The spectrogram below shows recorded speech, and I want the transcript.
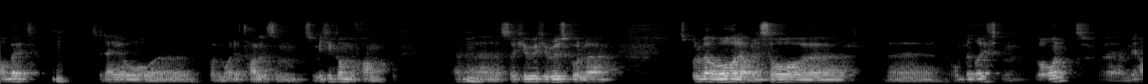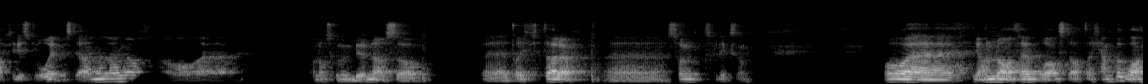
arbeid. Mm. Så det er jo uh, på en måte tall som, som ikke kommer fram. Uh, Så 2020 skulle, skulle være året der vi så om bedriften går rundt. vi har ikke de store investeringene lenger. Og, og nå skal vi begynne å drifte det sånt, liksom. Og januar og februar starta kjempebra.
